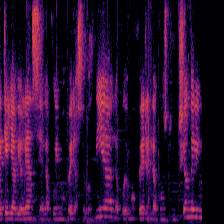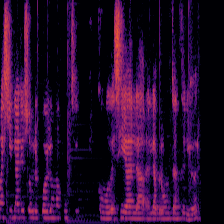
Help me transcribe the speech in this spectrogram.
aquella violencia, la pudimos ver hace dos días, la podemos ver en la construcción del imaginario sobre el pueblo mapuche, como decía la, en la pregunta anterior.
